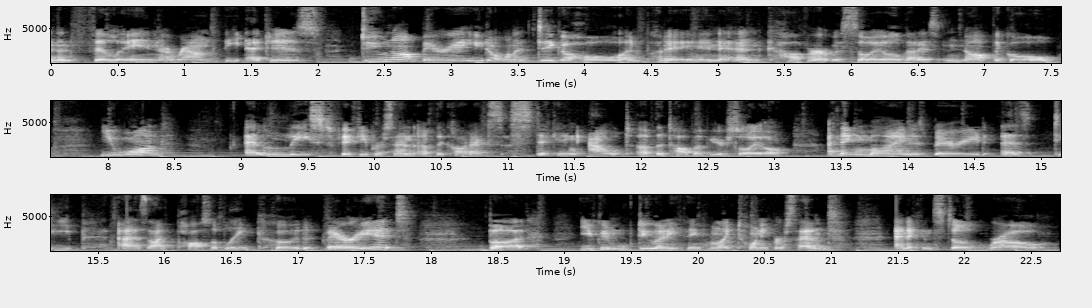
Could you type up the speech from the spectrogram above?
and then fill in around the edges. Do not bury it. You don't want to dig a hole and put it in and cover it with soil. That is not the goal. You want at least 50% of the Caudex sticking out of the top of your soil. I think mine is buried as deep as I possibly could bury it, but you can do anything from like 20% and it can still grow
